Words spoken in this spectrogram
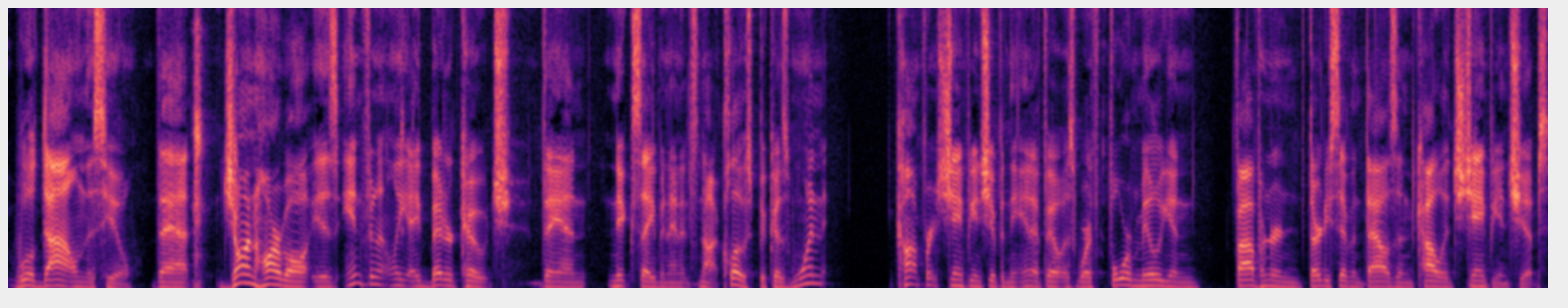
will die on this hill that John Harbaugh is infinitely a better coach than Nick Saban, and it's not close because one conference championship in the NFL is worth four million five hundred thirty-seven thousand college championships.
